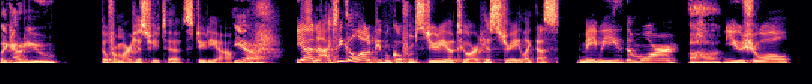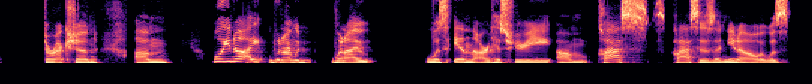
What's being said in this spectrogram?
Like, how do you go from art history to studio? Yeah. Yeah. And I think a lot of people go from studio to art history. Like, that's maybe the more uh-huh. usual direction. Um, well, you know, I, when I would, when I was in the art history um, class classes, and you know, it was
